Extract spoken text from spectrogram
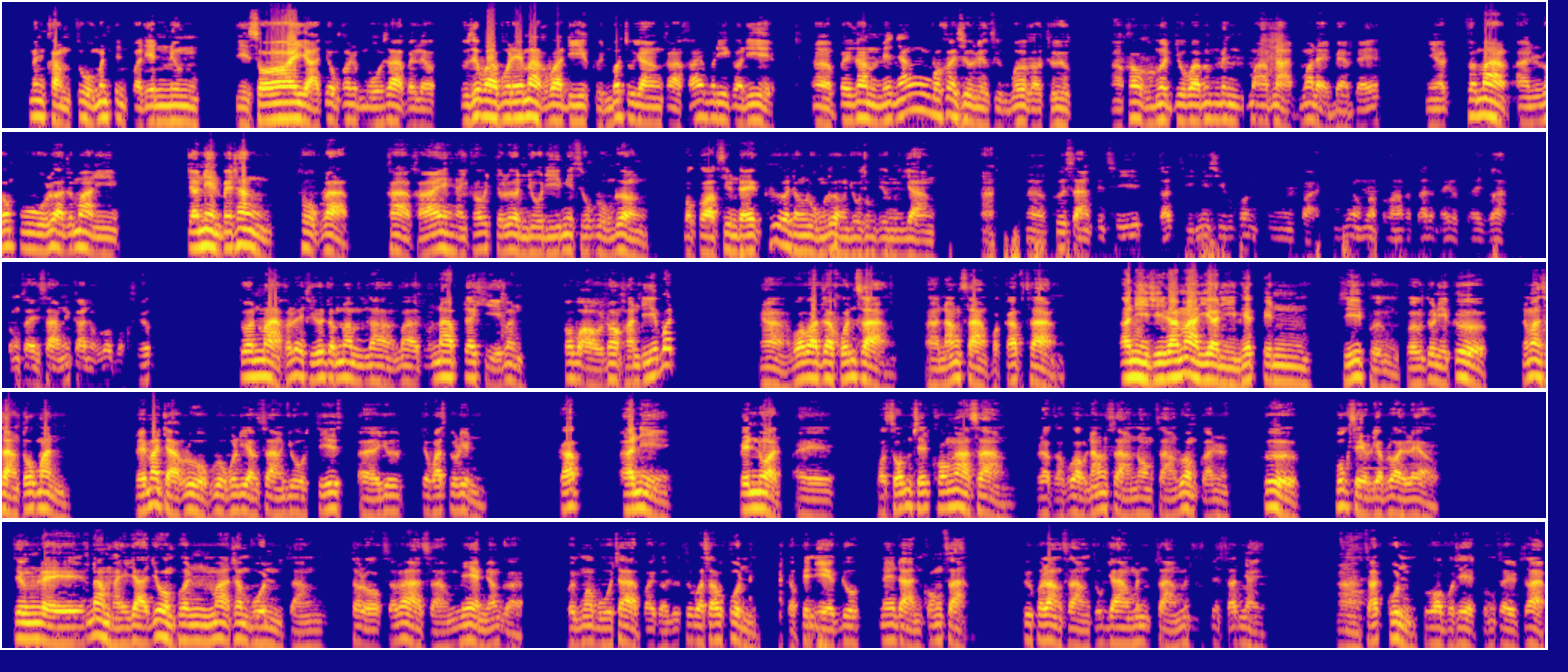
มันคำสู้มันเป็นประเด็นหนึ่งที่ซอยญาติโยมเขาบูชาไปแล้วรู้สึกว่าผู้ใดมากว่าดีขึ้นบ่ทุอย่างค้าขายบ่ดีก็ดีเออไปทำเฮ็ดยังบ่เคยซื้อเลขซื้อเบอร์ก็ถูกอ่าเขาเงิดอยู่ว่ามันเป็นอำนาจมาได้แบบใดเนี่ยส่วนมากอ่าหลวงปู่หรืออาตมานี่จะเน้นไปทั้งโชคลาภค้าขายให้เขาเจริญอยู่ดีมีสุขรุ่งเรื่อง ประกอบสิ่งใดคือต้องรุ่งเรื่องอยู่ทุกสิ่งทุกอย่าง เอ่อคือสร้างเป็นสีสัตว์สีมีชีวิตคนกูป่ากูเมืองมาประมาณภาษาไหนก็ใส่สร้าง ต้องใส่สร้างในการออกรบบอกซื้อส่วนมากเขาเลยถือจำนำหน้ามาหนับได้ขี่มัน เขาบอกนอกคันดีบดอ่าว่าว่าจะขนสร้างอ่าหนังสร้างประกับสร้าง อันนี้ที่รามาเยียนี่เพชรเป็นสีผึ่งเผึ่งตัวนี้คือน้ำมันสร้างโตกมันได้มาจากลูกลูกคนเลี้ยงสร้างอยู่สีเอ่ออยู่จังหวัดสุรินทร์ครับ อันนี้เป็นหนวดไอ ผสมเสร็จของง่าสร้าง แล้วก็พวกนังสร้างนองสร้างร่วมกัน คือปลุกเสกเรียบร้อยแล้ว จึงเลยนำให้ญาติโยมเพิ่นมาทำบุญสร้างสลอกสลาสร้างแม่นยังก็เพิ่นมาบูชาไปก็รู้สึกว่าเสาคุณก็เป็นเอกอยู่ในด้านของสร้าง คือพลังสร้างทุกอย่างมันสร้างมันเป็นสัตว์ใหญ่ อ่าสัตว์คุณตัวประเทศต้องใส่สร้าง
